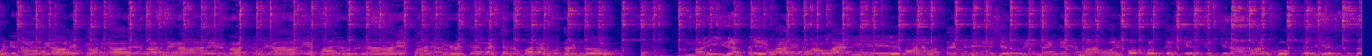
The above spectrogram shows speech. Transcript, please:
అటువంటి నాగలు కావాలి కాని కావాలి వర్ణ కావాలి బాధ్యులు కావాలి పాలరుడు కావాలి పాలరుడు అంటే లక్ష రూపాయలు అడుగుతాడు. మరి ఇదంతా ఏమారని మామని వాన కొట్టంగానే చెరువు నిండంగానే మామూలు ఒక్కొక్క చేతికి ఇచ్చినా వాడు పొక్కలు చేసుకుంటూ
